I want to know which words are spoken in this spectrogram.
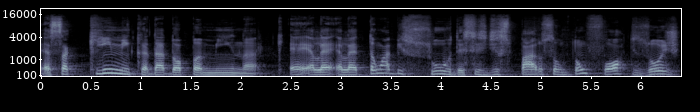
essa química da dopamina, é, ela, é, ela é tão absurda, esses disparos são tão fortes hoje,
